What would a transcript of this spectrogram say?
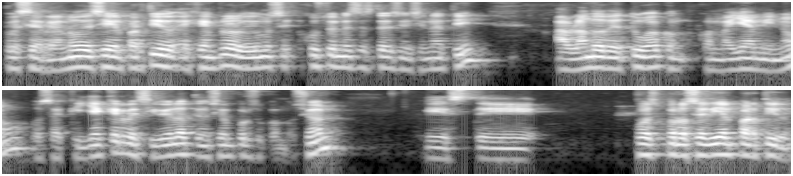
pues se reanuda y el partido. Ejemplo, lo vimos justo en ese estadio de Cincinnati, hablando de Tua con, Miami, ¿no? O sea, que ya que recibió la atención por su conmoción, este, pues procedía el partido.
